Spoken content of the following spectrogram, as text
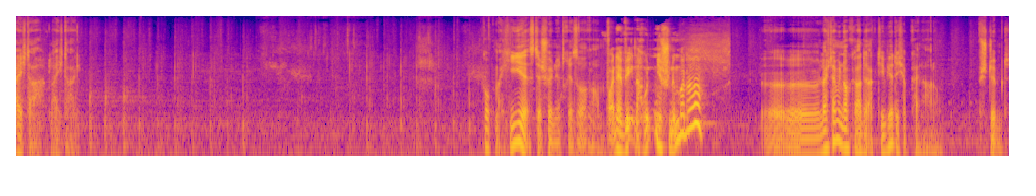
Gleich da, gleich da. Guck mal, hier ist der schöne Tresorraum. War der Weg nach unten hier schon immer da? Äh, vielleicht haben wir ihn noch gerade aktiviert, ich habe keine Ahnung. Bestimmt.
